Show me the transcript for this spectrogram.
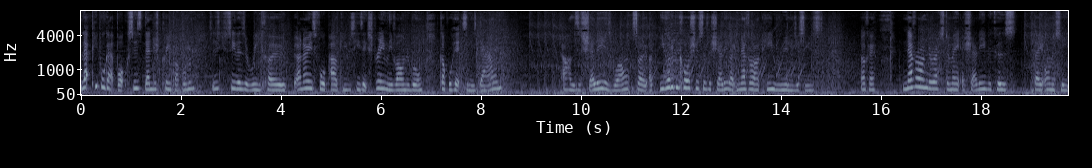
Let people get boxes, then just creep up on them. So as you can see, there's a Rico. I know he's four power cubes. He's extremely vulnerable. A couple hits and he's down. Ah, there's a Shelly as well. So uh, you got to be cautious of the Shelly. Like never, he really just used. Okay, never underestimate a Shelly because they honestly.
